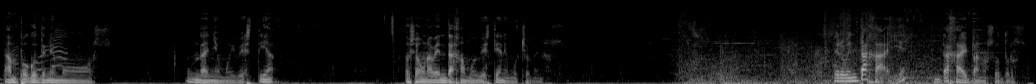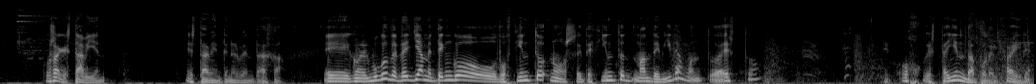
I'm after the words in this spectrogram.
tampoco tenemos un daño muy bestia. O sea, una ventaja muy bestia, ni mucho menos. Pero ventaja hay, ¿eh? Ventaja hay para nosotros. Cosa que está bien. Está bien tener ventaja. Eh, con el buco de Death ya me tengo 200, no, 700 más de vida. ¿Cuánto da esto? Eh, ojo, que está yendo a por el fire, ¿eh?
